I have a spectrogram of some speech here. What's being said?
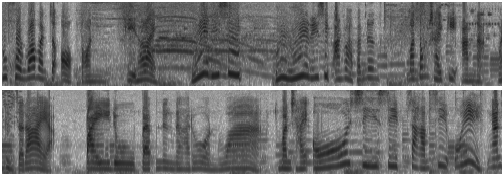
ทุกคนว่ามันจะออกตอนกี่เท่าไหร่เฮ้ยอันนี้สิบเฮ้ยเฮ้ยอันนี้สิบอันว่ะแป๊บนึง มันต้องใช้กี่อันอะมันถึงจะได้อะ ไปดูแป๊บหนึ่งนะคะทุกคนว่ามันใช้อ๋อ40 30 อุ้ยงั้น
